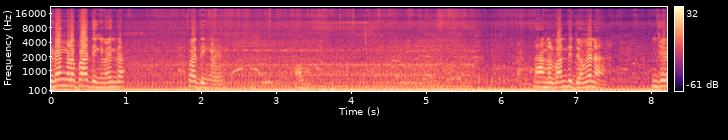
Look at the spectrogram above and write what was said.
இடங்களை பார்த்தீங்களா இந்த? பார்த்தீங்களே? ஆமாம் நாங்கள் வந்துட்டோம் வேணா இங்கே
